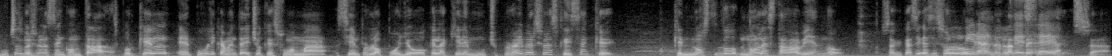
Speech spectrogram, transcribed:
muchas versiones encontradas, porque él eh, públicamente ha dicho que su mamá siempre lo apoyó, que la quiere mucho, pero hay versiones que dicen que, que no, no la estaba viendo. O sea, que casi casi solo lo Mira, lo en la tele. sea. O sea,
